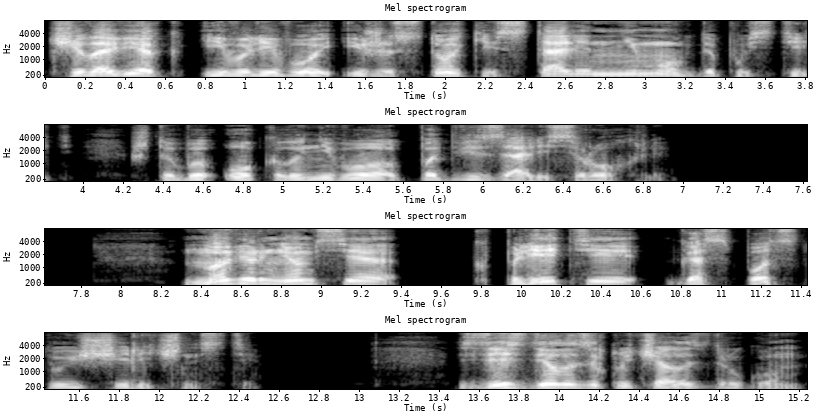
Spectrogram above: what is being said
Человек и волевой, и жестокий Сталин не мог допустить, чтобы около него подвязались рохли. Но вернемся к плети господствующей личности. Здесь дело заключалось в другом.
